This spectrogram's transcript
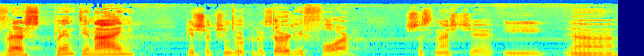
verse 29 pierwsza księga królewska 34. 16 i e,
